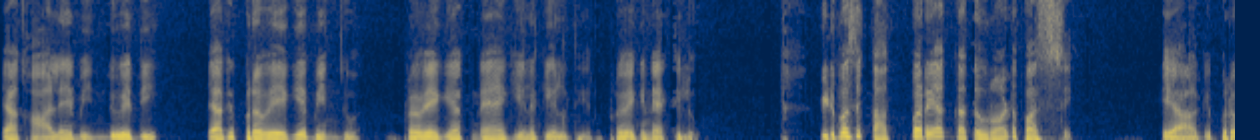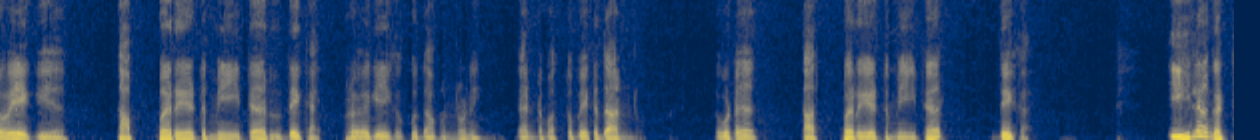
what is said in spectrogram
එයා කාලය බිඳුවේදී එයාගේ ප්‍රවේගය බිඳුවයි. ප්‍රවේගයක් නෑ කියලා කියලා තියෙනවා. ප්‍රවේගය නැතිලු. ඊට පස්සේ තත්පරයක් ගත වුණාට පස්සේ එයාගේ ප්‍රවේගය තත්පරයට මීටර් 2යි. ප්‍රවේගය එකක දමන්නෝනේ. දැන්ටමත් ඔබ ඒක දන්නවා. එතකොට තත්පරයට මීටර් 2යි. ඊළඟට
